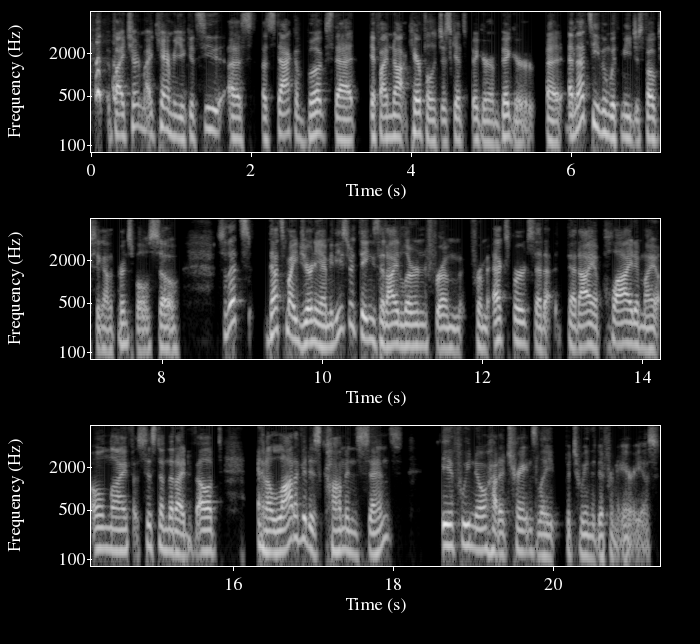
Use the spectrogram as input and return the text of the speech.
if i turn my camera you could see a, a, stack of books that if i'm not careful it just gets bigger and bigger. Uh, and that's even with me just focusing on the principles. So so that's that's my journey. I mean these are things that i learned from from experts that that i applied in my own life a system that i developed. And a lot of it is common sense if we know how to translate between the different areas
